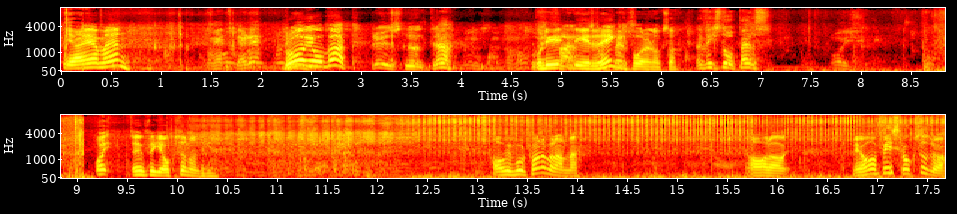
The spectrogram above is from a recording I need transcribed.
Jajamän. Vad hette det? Bra jobbat! Brusnultra. Och det, det är regg på den också. Jag fick ståpäls. Oj. Oj, nu fick jag också någonting. Har vi fortfarande varandra? Ja, det har vi. Men jag har en fisk också tror jag.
